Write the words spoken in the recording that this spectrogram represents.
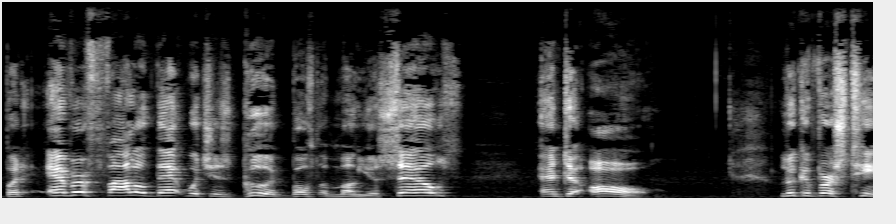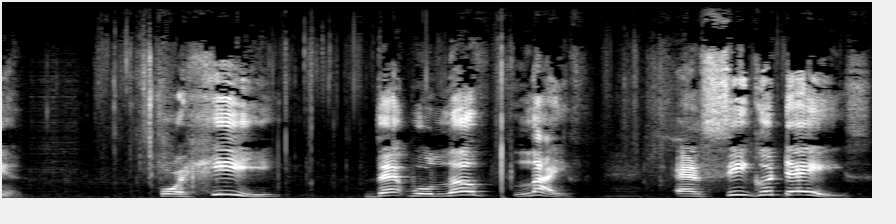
but ever follow that which is good both among yourselves and to all. Look at verse 10. For he that will love life and see good days,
